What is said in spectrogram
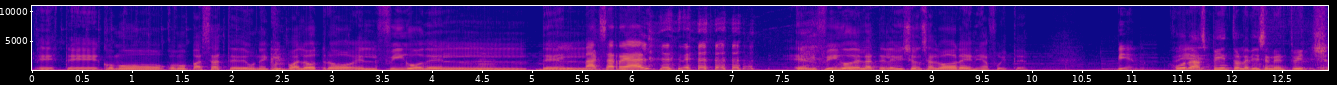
Este, ¿cómo, ¿Cómo pasaste de un equipo al otro? El Figo del, ¿El del Barça Real? el Figo de la televisión salvadoreña fuiste. Bien. Judas Eh, Pinto le dicen en Twitch.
